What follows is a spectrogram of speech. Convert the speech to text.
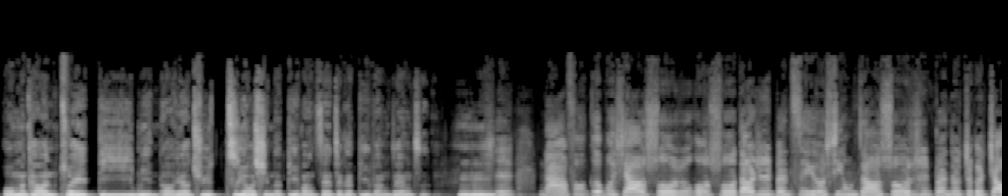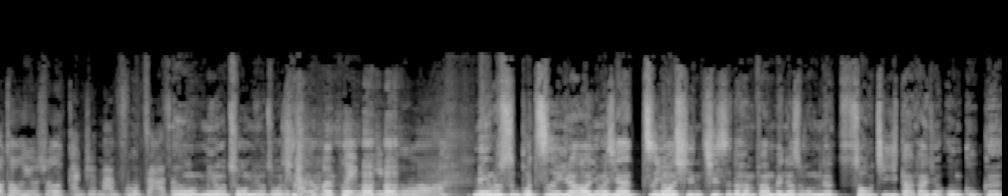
我们台湾最第一名哦，要去自由行的地方，在这个地方这样子。嗯，是那富哥不晓得说，如果说到日本自由行，我们知道说日本的这个交通有时候感觉蛮复杂的哦，没有错，没有错，不晓得会不会迷路哦？迷路是不至于啊，因为现在自由行其实都很方便，就是我们的手机一打开就问谷歌，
